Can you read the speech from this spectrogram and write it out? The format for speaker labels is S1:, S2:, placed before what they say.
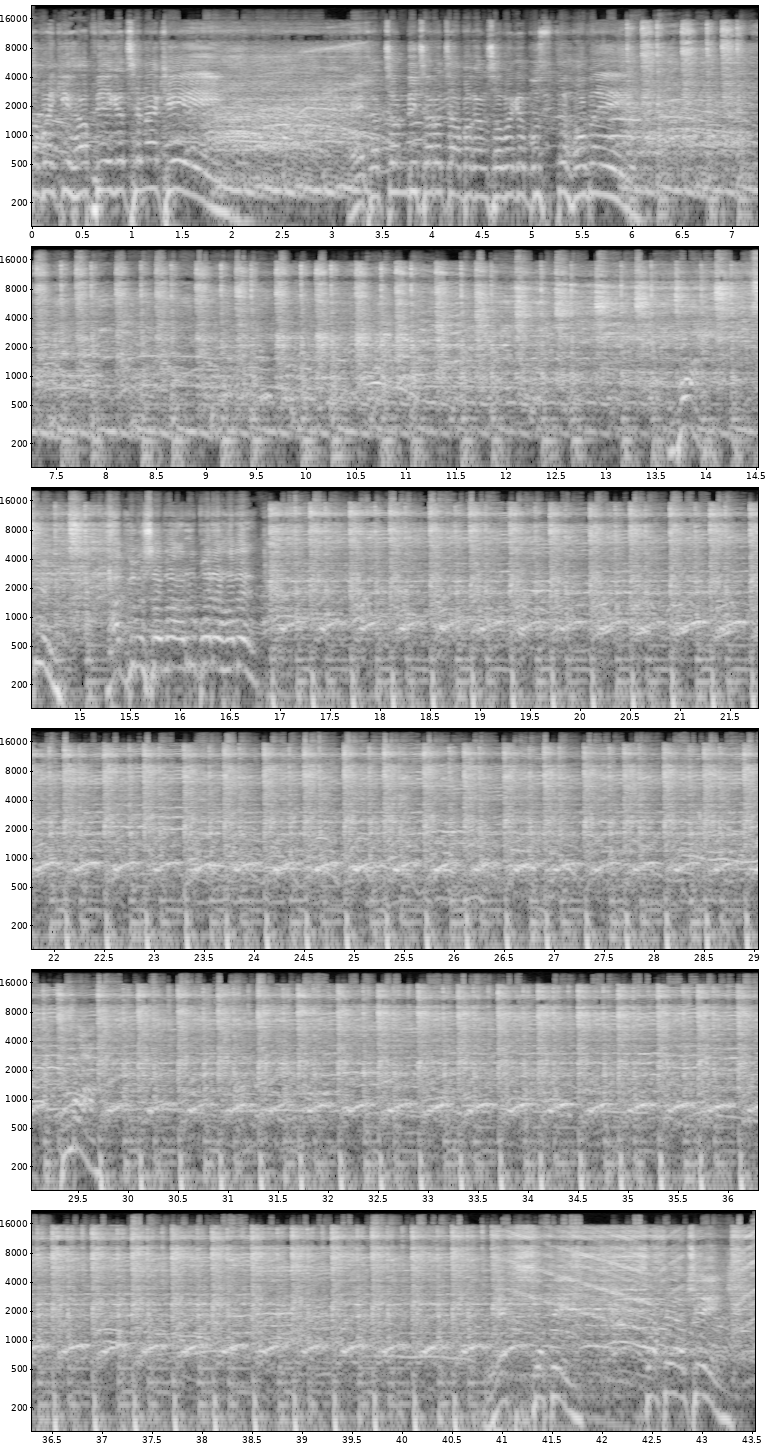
S1: হাঁপিয়ে গেছে নাকি? এটা চন্ডিচড়া চা বাগান সবাইকে বুঝতে হবে। সবার উপরে হবে। Safra James.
